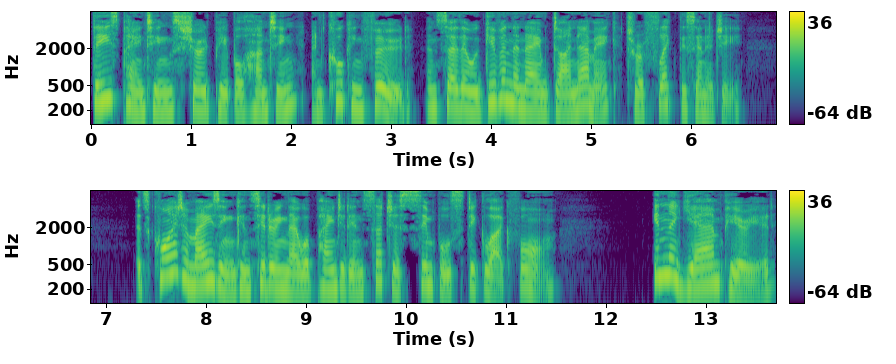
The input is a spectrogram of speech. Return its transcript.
These paintings showed people hunting and cooking food, and so they were given the name dynamic to reflect this energy. It's quite amazing considering they were painted in such a simple stick-like form. In the Yam period,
